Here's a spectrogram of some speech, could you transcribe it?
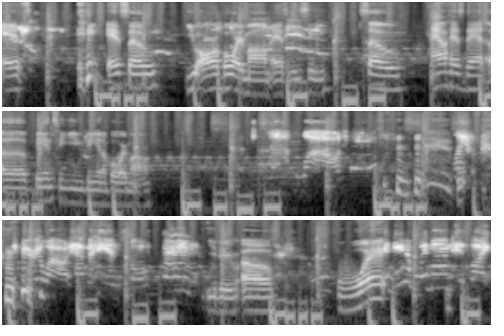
And and so you are a boy mom as we see. So how has that uh been to you being a boy mom? Wild. Like, very wild. Have my hands full. you do. Uh, what? And being a boy mom is like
